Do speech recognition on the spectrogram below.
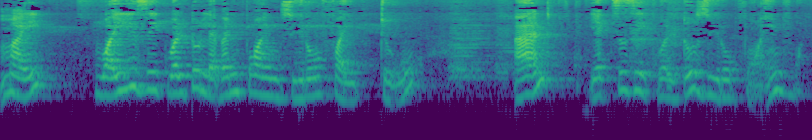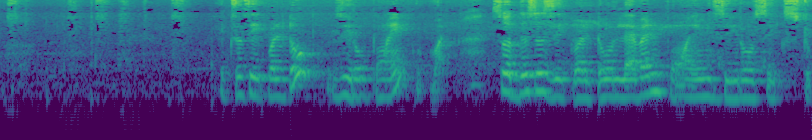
my y is equal to 11.052 and x is equal to 0 0.1 x is equal to 0.1 so this is equal to 11.062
